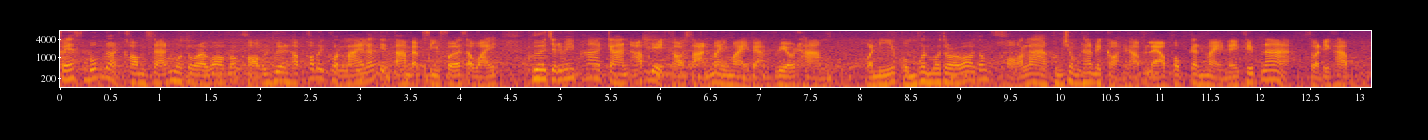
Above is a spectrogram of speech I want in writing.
facebook.com/motorrival ก็ขอเพื่อนๆครับเข้าไปกดไลค์และติดตามแบบ C First เอาไว้ เพื่อจะได้ไม่พลาดการอัปเดตข่าวสารใหม่ๆ แบบเรียลไทม์ วันนี้ผมพลโมโตรว่าต้องขอลาคุณผู้ชมท่านไปก่อนครับ แล้วพบกันใหม่ในคลิปหน้า สวัสดีครับ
